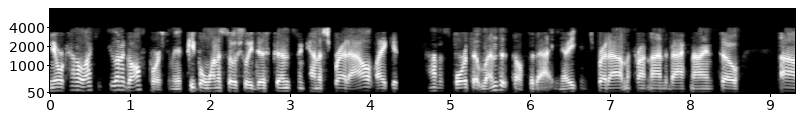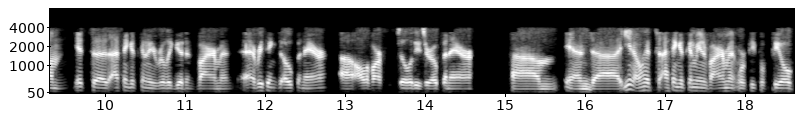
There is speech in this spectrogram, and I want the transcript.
you know, we're kind of lucky too on a golf course. I mean, if people want to socially distance and kind of spread out, like it's kind of a sport that lends itself to that. You know, you can spread out in the front nine, the back nine. So, um, it's a, I think it's going to be a really good environment. Everything's open air. Uh, all of our facilities are open air. Um, and, uh, you know, it's, I think it's going to be an environment where people feel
